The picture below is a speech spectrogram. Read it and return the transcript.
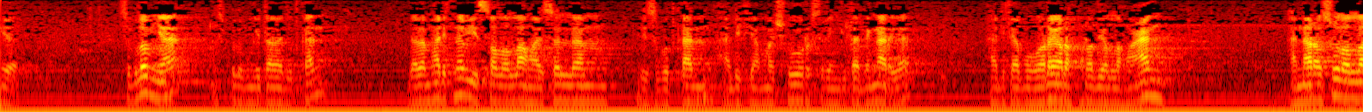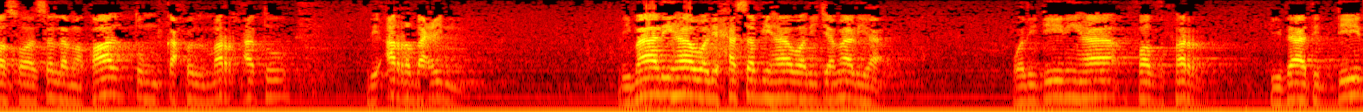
Ya. Sebelumnya, sebelum kita lanjutkan, dalam hadis Nabi sallallahu alaihi wasallam disebutkan hadis yang masyhur sering kita dengar ya. Hadis Abu Hurairah radhiyallahu an anna Rasulullah sallallahu alaihi wasallam qala tunkahul mar'atu di arba'in limaliha wa lihasabiha wa lijamaliha wa lidiniha fadhfar bidzatid din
